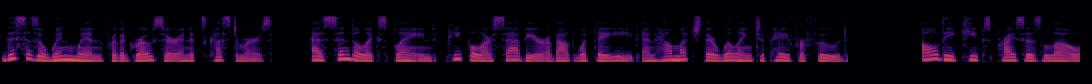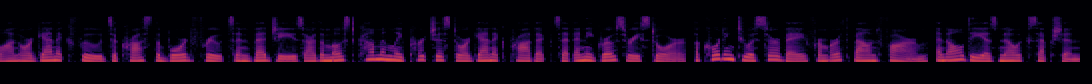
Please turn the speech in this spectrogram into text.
This is a win-win for the grocer and its customers. As Sindel explained, people are savvier about what they eat and how much they're willing to pay for food. Aldi keeps prices low on organic foods across the board. Fruits and veggies are the most commonly purchased organic products at any grocery store, according to a survey from Earthbound Farm, and Aldi is no exception.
